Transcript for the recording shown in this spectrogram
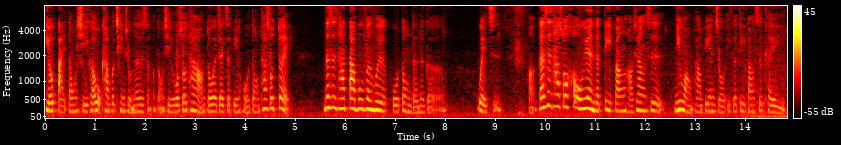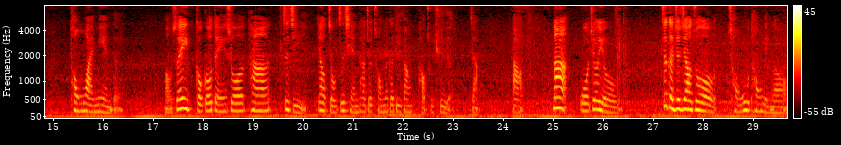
有摆东西，可我看不清楚那是什么东西。我说他好像都会在这边活动。他说对。那是他大部分会活动的那个位置，好，但是他说后院的地方好像是你往旁边走一个地方是可以通外面的，哦，所以狗狗等于说它自己要走之前，它就从那个地方跑出去了，这样，好，那我就有这个就叫做宠物通灵喽，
